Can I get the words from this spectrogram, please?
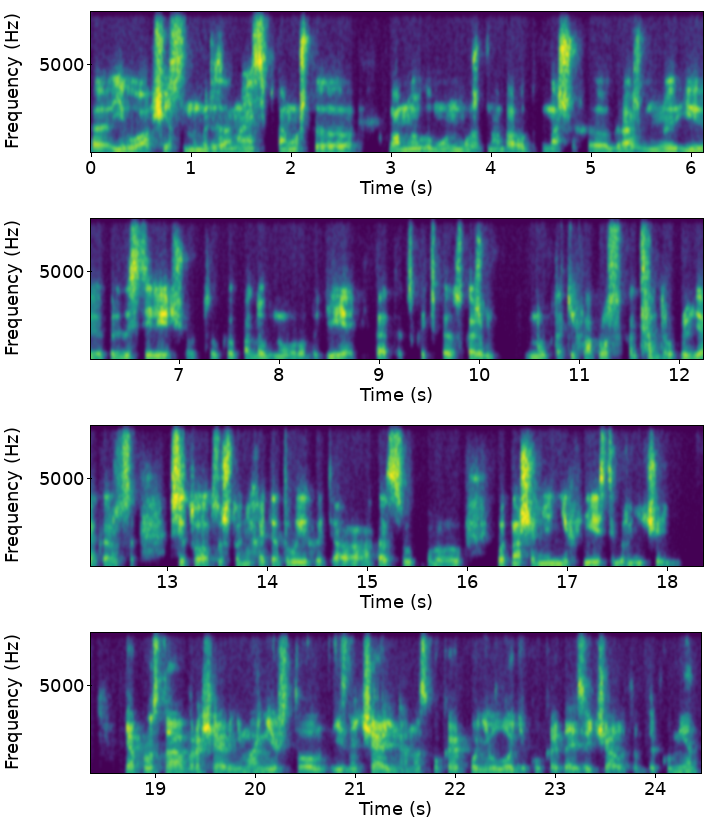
э, его общественном резонансе, потому что во многом он может, наоборот, наших граждан и предостеречь от подобного рода деяний, да, так сказать, скажем, ну, таких вопросов, когда вдруг люди окажутся в ситуации, что они хотят выехать, а оказывается в отношении них есть ограничения. Я просто обращаю внимание, что изначально, насколько я понял логику, когда изучал этот документ,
